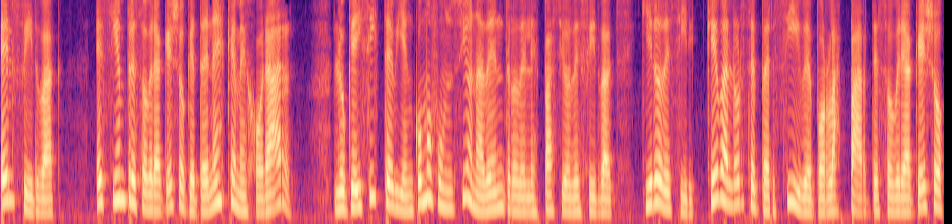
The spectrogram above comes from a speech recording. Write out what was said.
El feedback es siempre sobre aquello que tenés que mejorar, lo que hiciste bien, cómo funciona dentro del espacio de feedback. Quiero decir, qué valor se percibe por las partes sobre aquello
